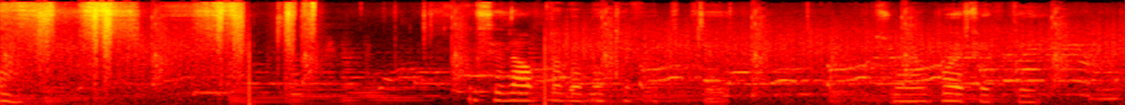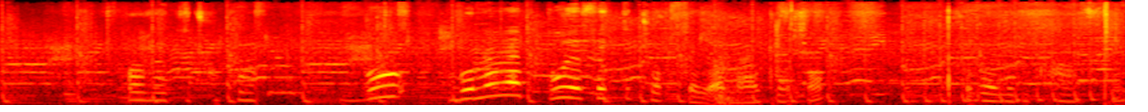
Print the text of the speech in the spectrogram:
Tamam. Mesela burada bebek efekti. Sonra bu efekti. Bu efekti çok... Bu, bunu ve bu efekti çok seviyorum arkadaşlar. Böyle bir kalsın.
